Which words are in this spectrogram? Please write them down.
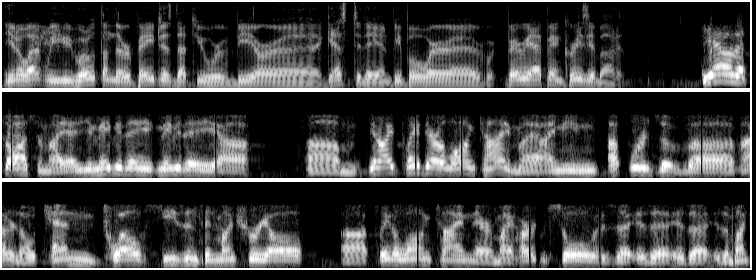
you know what? We wrote on their pages that you would be our uh, guest today, and people were uh, very happy and crazy about it. Yeah, that's awesome. I, maybe they maybe they uh, um, you know, I played there a long time. I, I mean, upwards of, uh, I don't know, 10, 12 seasons in Montreal. Uh, played a long time there. My heart and soul is a, is a, is a, is a Mont-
